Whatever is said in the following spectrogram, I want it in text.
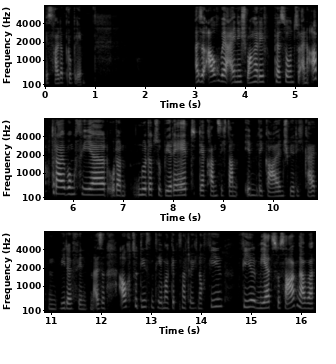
ist halt ein Problem. Also auch wer eine schwangere Person zu einer Abtreibung fährt oder nur dazu berät, der kann sich dann in legalen Schwierigkeiten wiederfinden. Also auch zu diesem Thema gibt es natürlich noch viel, viel mehr zu sagen, aber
